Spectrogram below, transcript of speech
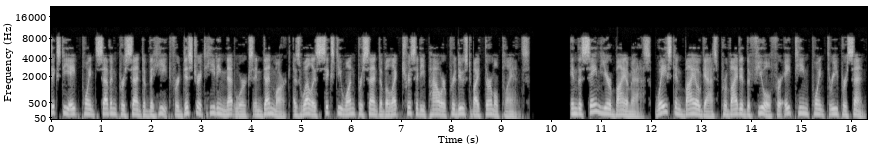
68.7% of the heat for district heating networks in Denmark as well as 61% of electricity power produced by thermal plants. In the same year biomass, waste and biogas provided the fuel for 18.3%,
